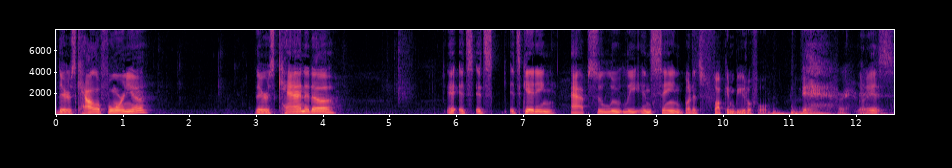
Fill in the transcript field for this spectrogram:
there's California, there's Canada. It, it's it's it's getting absolutely insane, but it's fucking beautiful. yeah, right, right. It is.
